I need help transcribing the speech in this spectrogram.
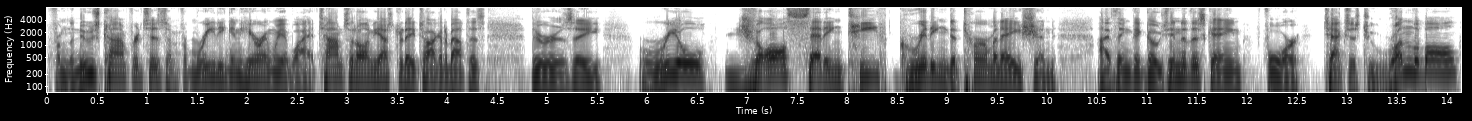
from the news conferences and from reading and hearing, we had Wyatt Thompson on yesterday talking about this. There is a real jaw setting, teeth gritting determination, I think, that goes into this game for Texas to run the ball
